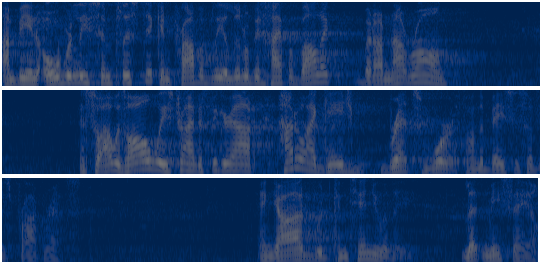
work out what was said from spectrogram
I'm being overly simplistic and probably a little bit hyperbolic, but I'm not wrong. And so I was always trying to figure out how do I gauge Brett's worth on the basis of his progress? And God would continually let me fail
